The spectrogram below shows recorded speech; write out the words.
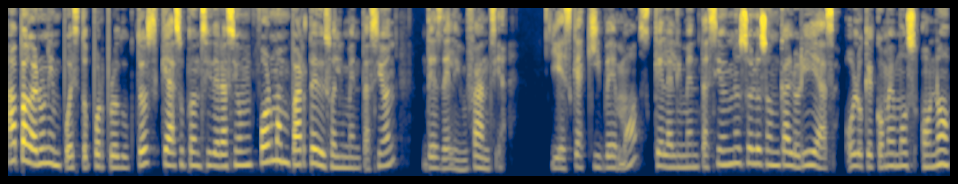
a pagar un impuesto por productos que a su consideración forman parte de su alimentación desde la infancia. Y es que aquí vemos que la alimentación no solo son calorías o lo que comemos o no,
